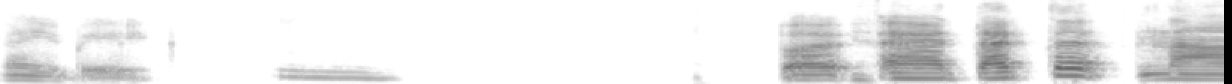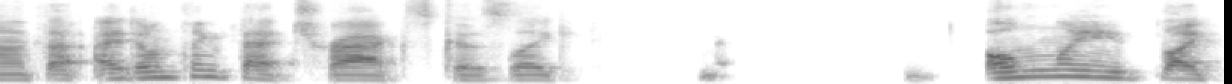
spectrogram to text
Maybe. Mm. But uh, that that nah, that I don't think that tracks because like only like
